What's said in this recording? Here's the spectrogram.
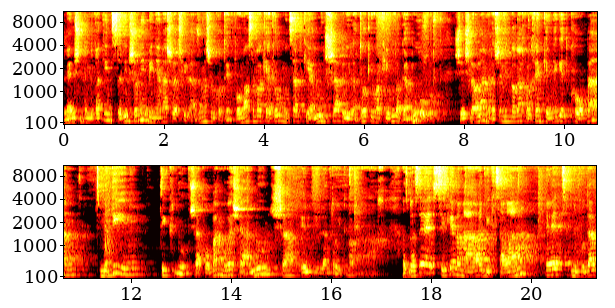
והם שניהם מבטאים צדדים שונים בעניינה של התפילה. זה מה שהוא כותב פה. אמר סבר כי הקירוב מצד כי עלול שב אל עילתו, כי הוא הקירוב הגמור שיש לעולם אל השם יתברך, ולכן כנגד קורבן תמידים תקנו, שהקורבן מורה שעלול שב אל עילתו יתברך. אז בזה סיכם המהר"ל בקצרה את נקודת,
